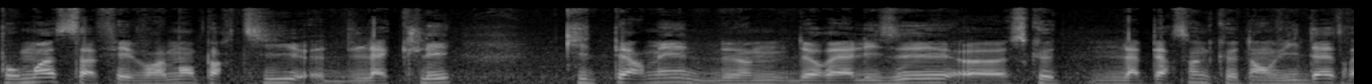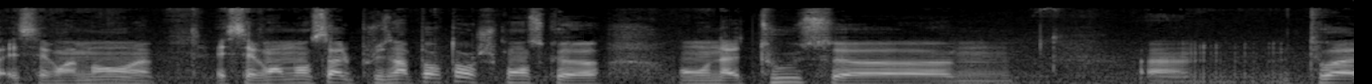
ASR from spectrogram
pour moi, ça fait vraiment partie de la clé qui te permet de, réaliser euh, ce que la personne que tu as envie d'être. Et c'est vraiment euh, et c'est vraiment ça le plus important. Je pense que on a tous euh, toi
